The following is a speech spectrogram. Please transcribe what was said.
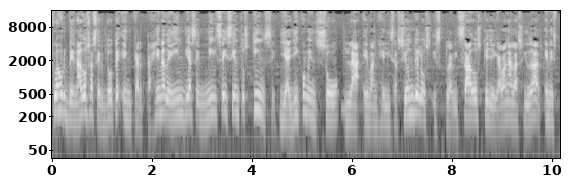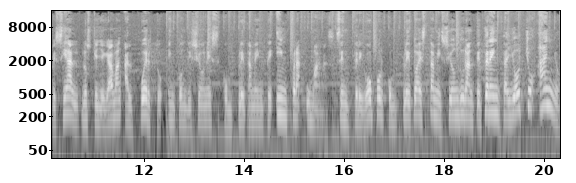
Fue ordenado sacerdote en Cartagena de Indias en 1615 y allí comenzó la evangelización de los esclavizados que llegaban a la ciudad, en especial los que llegaban al puerto en condiciones completamente infrahumanas. Se entregó por completo a esta misión durante 38 años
